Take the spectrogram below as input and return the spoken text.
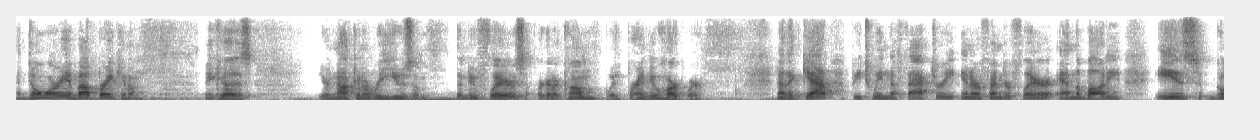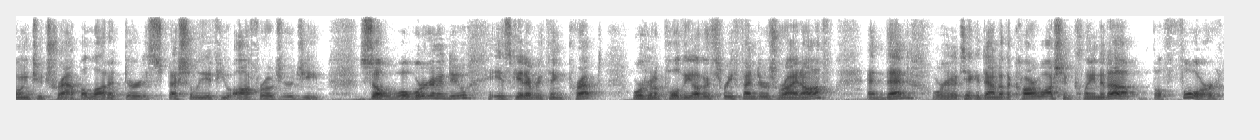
And don't worry about breaking them because you're not going to reuse them. The new flares are going to come with brand new hardware. Now the gap between the factory inner fender flare and the body is going to trap a lot of dirt, especially if you off-road your Jeep. So what we're gonna do is get everything prepped. We're gonna pull the other three fenders right off, and then we're gonna take it down to the car wash and clean it up before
